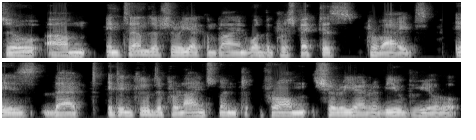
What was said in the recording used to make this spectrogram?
So, um, in terms of Sharia compliant, what the prospectus provides is that it includes a pronouncement from Sharia Review Bureau,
